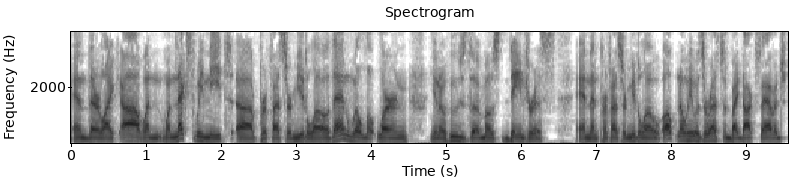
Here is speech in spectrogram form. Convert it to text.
and they're like, ah, when, when next we meet, uh, Professor Mutilo, then we'll learn, you know, who's the most dangerous. And then Professor Mutilo, oh, no, he was arrested by Doc Savage.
